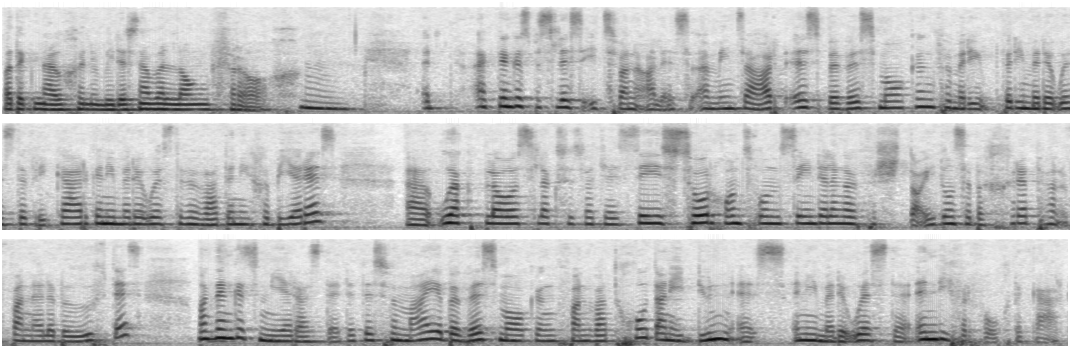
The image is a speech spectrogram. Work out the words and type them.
wat ek nou genoem het? Dis nou 'n lang vraag. Hmm. Het- dink dit is beslis iets van alles. 'n Mens se hart is bewusmaking vir die Midde-Ooste, vir die kerk in die Midde-Ooste vir wat in die is. Uh ook plaaslik soos wat jy sê, sorg ons vir ons sendelinge, verstaan het ons begrip van van hulle behoeftes. Maar ek dink dit is meer as dit. Dit is vir my 'n bewusmaking van wat God aan die doen is in die Midde-Ooste, in die vervolgde kerk.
